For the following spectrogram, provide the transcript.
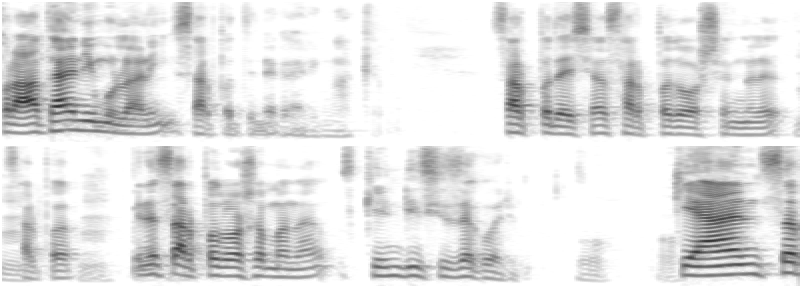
പ്രാധാന്യമുള്ളതാണ് ഈ സർപ്പത്തിന്റെ കാര്യങ്ങളൊക്കെ. സർപ്പദശ സർപ്പദോഷങ്ങൾ സർപ്പ പിന്നെ സർപ്പദോഷം വന്ന സ്കിൻ ഡിസീസൊക്കെ വരും. ക്യാൻസർ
